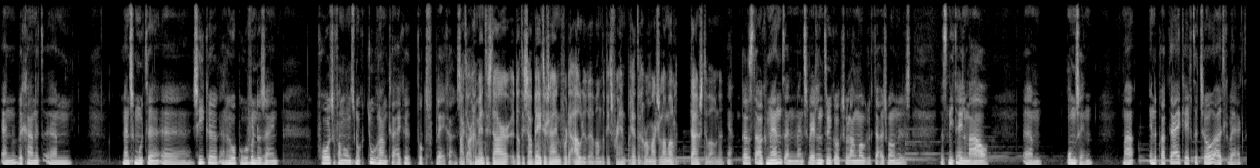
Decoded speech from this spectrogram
En we gaan het. Um, mensen moeten uh, zieker en hulpbehoevender zijn. voor ze van ons nog toegang krijgen tot het verpleeghuis. Maar het argument is daar dat het zou beter zijn voor de ouderen. Want het is voor hen prettiger om maar zo lang mogelijk thuis te wonen. Ja, dat is het argument. En mensen willen natuurlijk ook zo lang mogelijk thuis wonen. Dus dat is niet helemaal um, onzin. Maar in de praktijk heeft het zo uitgewerkt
